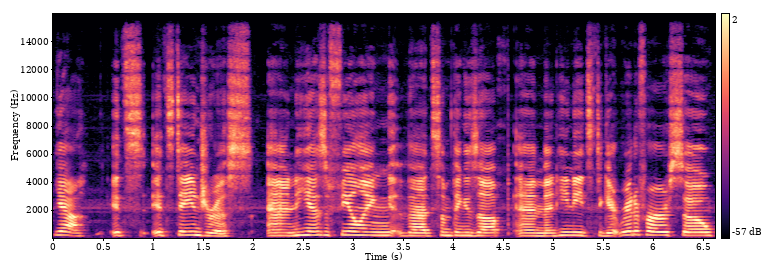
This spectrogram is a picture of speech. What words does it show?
yeah, it's it's dangerous, and he has a feeling that something is up and that he needs to get rid of her. So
